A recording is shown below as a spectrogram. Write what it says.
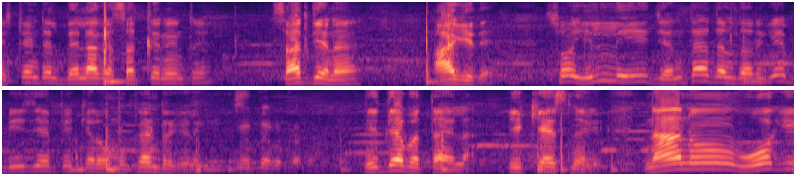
ಇನ್ಸ್ಟೆಂಟಲ್ಲಿ ಬೇಲಾಗೋ ಸತ್ಯನೇನು ಸತ್ಯನೇನ್ರಿ? ಸಾಧ್ಯನಾ ಆಗಿದೆ. ಸೊ ಇಲ್ಲಿ ಜನತಾದಳದವ್ರಿಗೆ ಬಿ ಜೆ ಪಿ ಕೆಲವು ಮುಖಂಡರುಗಳಿಗೆ ನಿದ್ದೆ ಬರ್ತಾ ಇಲ್ಲ ಈ ಕೇಸ್ನಲ್ಲಿ. ನಾನು ಹೋಗಿ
